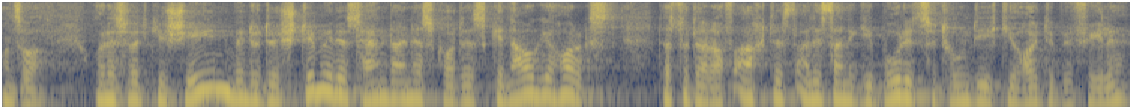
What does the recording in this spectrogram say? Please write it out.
Und zwar, und es wird geschehen, wenn du der Stimme des Herrn deines Gottes genau gehorchst, dass du darauf achtest, alles deine Gebote zu tun, die ich dir heute befehle.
